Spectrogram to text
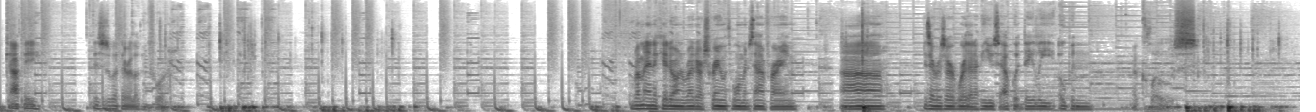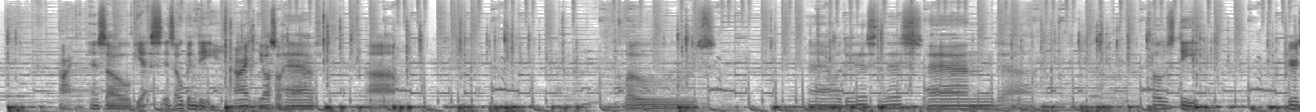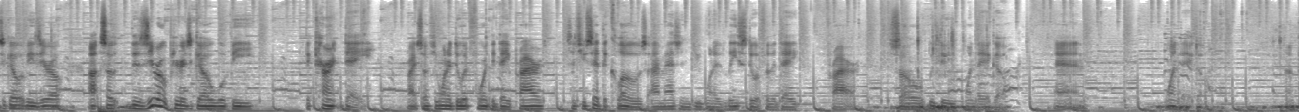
copy. This is what they were looking for. Run my indicator on the radar screen with a minute time frame. Uh, is a reserved word that I can use to output daily, open, or close. Alright, and so yes, it's open D. Alright, you also have um, close, and we'll do this and this, and uh, close D. Periods ago would be zero. Uh, so the zero periods ago will be the current day, right? So if you want to do it for the day prior, since you said the close, I imagine you want to at least do it for the day prior. So we do one day ago and one day ago.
